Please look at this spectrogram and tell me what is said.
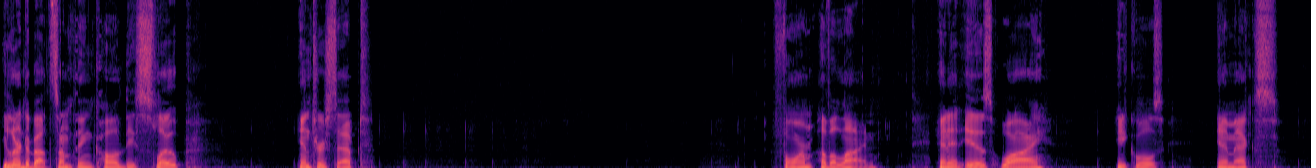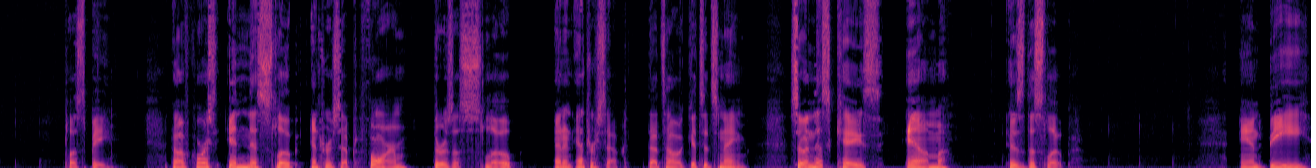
you learned about something called the slope intercept form of a line. And it is y equals mx plus b. Now, of course, in this slope intercept form, there is a slope and an intercept. That's how it gets its name. So in this case, m is the slope and B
